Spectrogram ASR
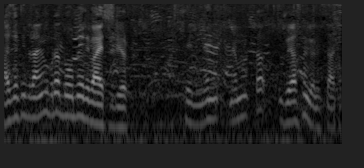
Hazreti İbrahim'in burada doğduğu rivayet ediliyor. Şey, Nem Nemrut da rüyasında görmüş zaten.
